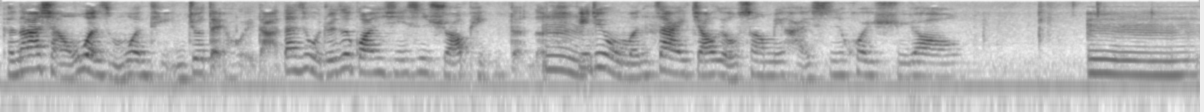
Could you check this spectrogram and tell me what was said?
可能他想问什么问题，你就得回答。但是我觉得这关系是需要平等的，嗯、毕竟我们在交流上面还是会需要，嗯。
